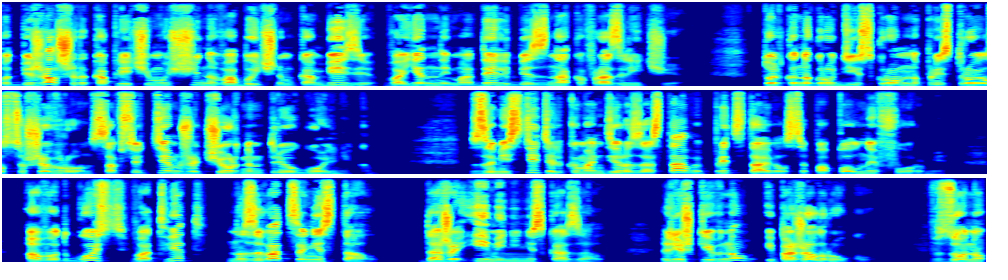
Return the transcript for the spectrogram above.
подбежал широкоплечий мужчина в обычном комбезе военной модели без знаков различия. Только на груди скромно пристроился шеврон со все тем же черным треугольником. Заместитель командира заставы представился по полной форме. А вот гость в ответ называться не стал, даже имени не сказал. Лишь кивнул и пожал руку. В зону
